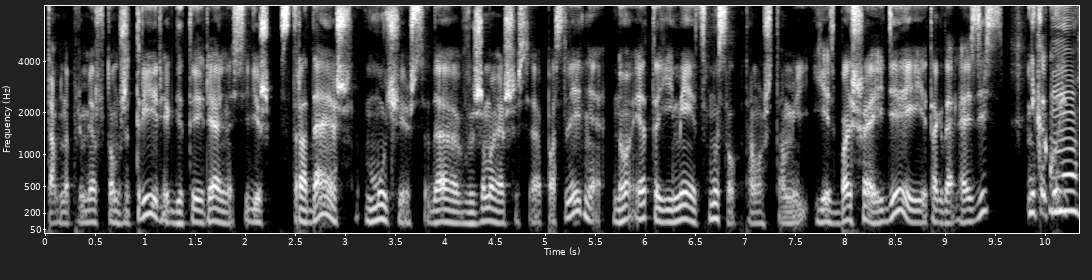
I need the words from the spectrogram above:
там, например, в том же триере, где ты реально сидишь, страдаешь, мучаешься, да, выжимаешь из себя последнее, но это имеет смысл, потому что там есть большая идея и так далее. А здесь никакой ну,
